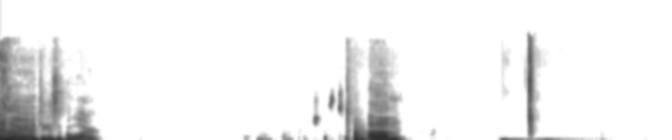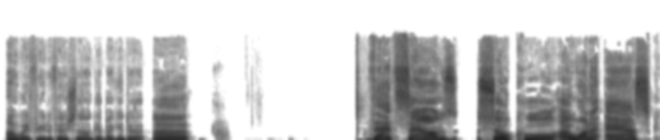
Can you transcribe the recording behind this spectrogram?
i'm gonna take a sip of water. Um I'll wait for you to finish, then I'll get back into it. Uh, that sounds so cool. I want to ask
